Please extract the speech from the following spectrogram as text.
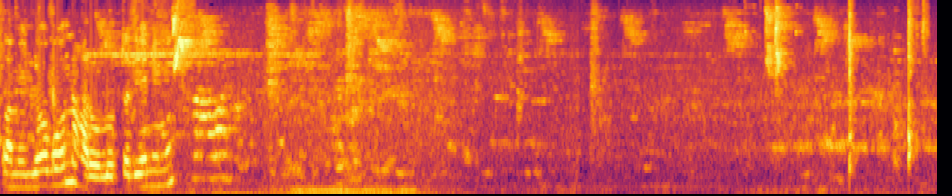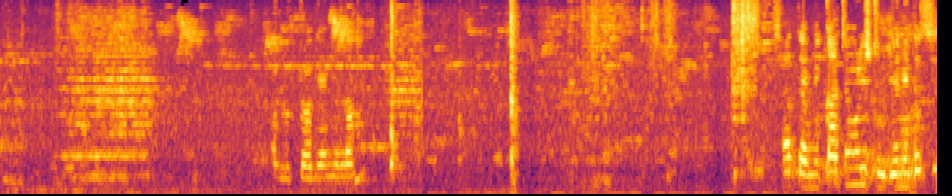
তো আমি লবণ আর হলুদটা দিয়ে নিব। হলুদটা দিয়ে নিলাম। সাথে আমি কাঁচামরিচ দিয়ে নিতেছি।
